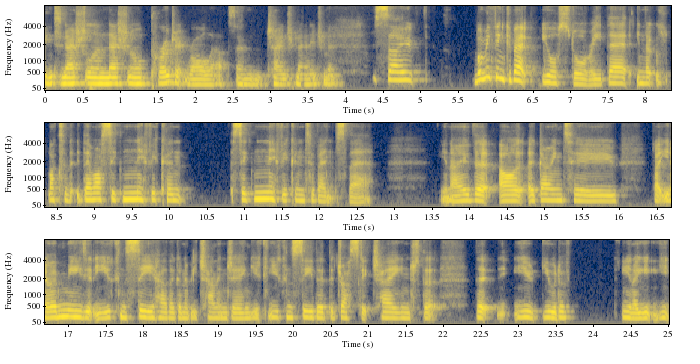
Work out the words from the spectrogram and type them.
international and national project rollouts and change management. So when we think about your story, there, you know, like I said, there are significant, significant events there, you know, that are, are going to, like, you know, immediately you can see how they're going to be challenging. You can you can see the the drastic change that that you you would have, you know, you,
